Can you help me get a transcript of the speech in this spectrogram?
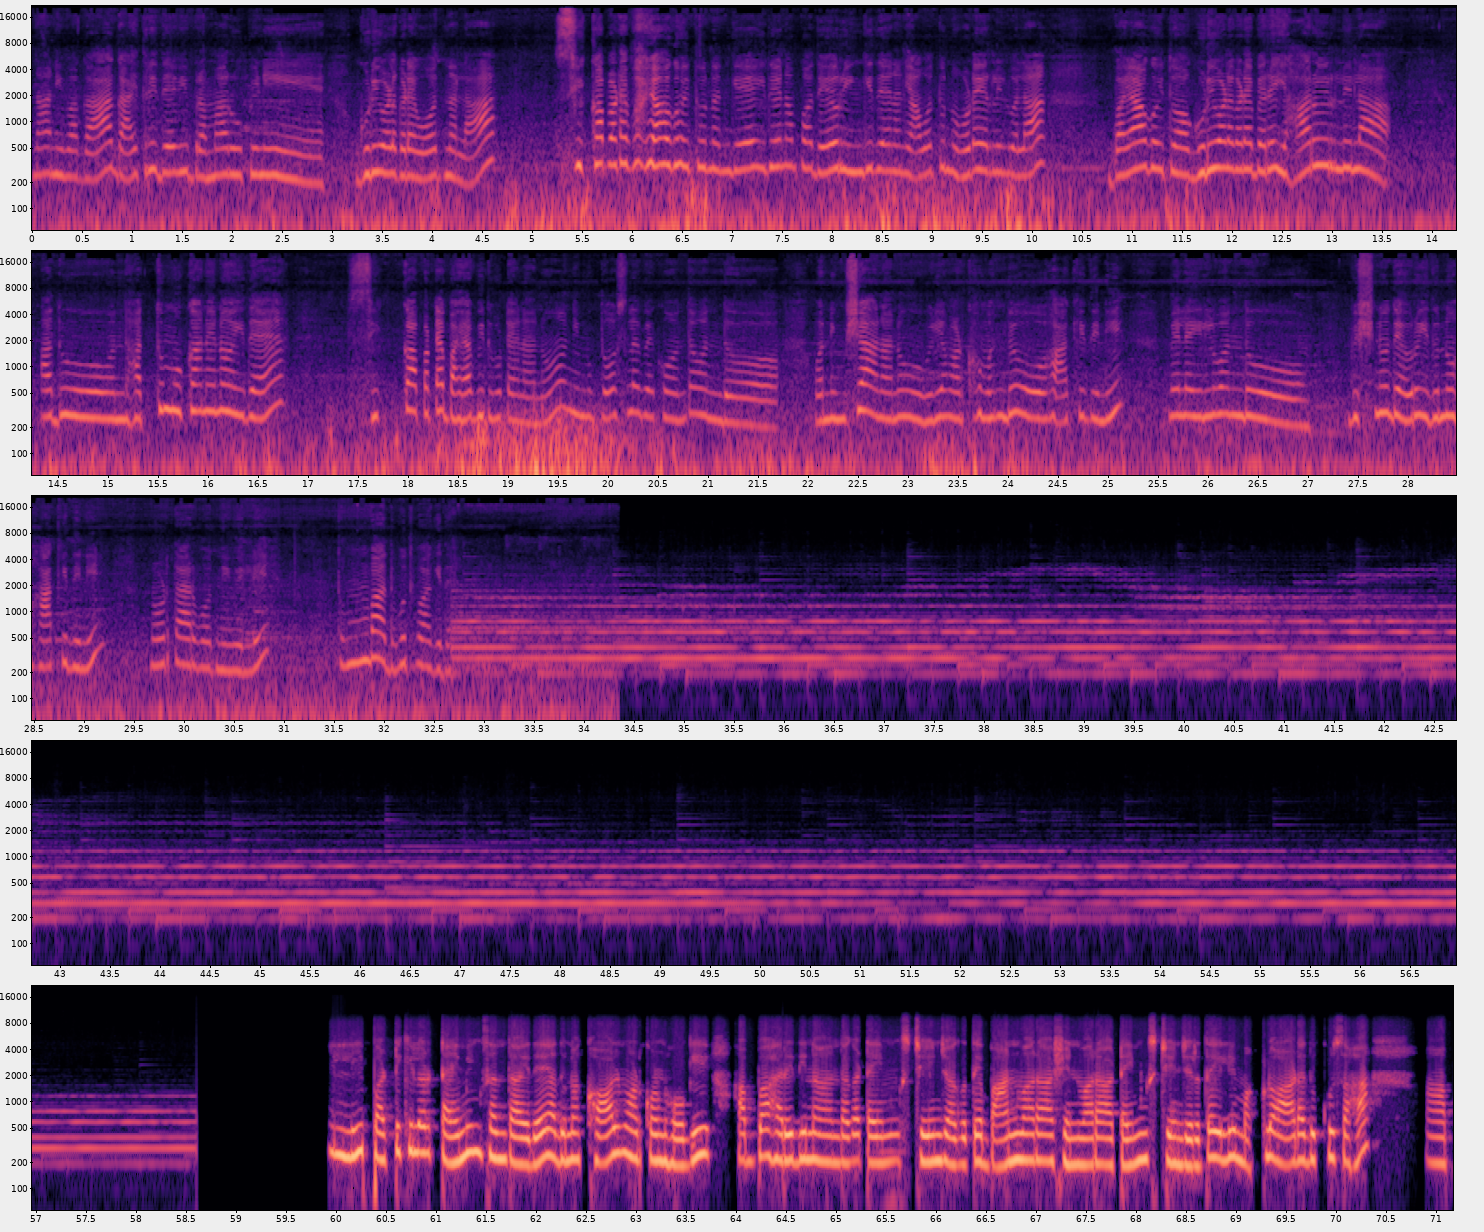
ನಾನಿವಾಗ ಗಾಯತ್ರಿ ದೇವಿ ಬ್ರಹ್ಮರೂಪಿಣಿ ಗುಡಿ ಒಳಗಡೆ ಹೋದ್ನಲ್ಲ, ಸಿಕ್ಕಾಪಟ್ಟೆ ಭಯ ಆಗೋಯ್ತು ನನಗೆ. ಇದೇನಪ್ಪ ದೇವ್ರು ಹಿಂಗಿದೆ, ನಾನು ಯಾವತ್ತೂ ನೋಡೇ ಇರಲಿಲ್ವಲ್ಲ? ಭಯ ಆಗೋಯ್ತು. ಆ ಗುಡಿ ಒಳಗಡೆ ಬೇರೆ ಯಾರೂ ಇರಲಿಲ್ಲ. ಅದು ಒಂದು ಹತ್ತು ಮುಖಾನೇನೋ ಇದೆ. ಸಿಕ್ಕಾಪಟ್ಟೆ ಭಯ ಬಿದ್ದುಬಿಟ್ಟೆ ನಾನು. ನಿಮಗೆ ತೋರಿಸ್ಲೇಬೇಕು ಅಂತ ಒಂದು ಒಂದು ನಿಮಿಷ ನಾನು ವಿಡಿಯೋ ಮಾಡ್ಕೊಂಬಂದು ಹಾಕಿದ್ದೀನಿ. ಮೇಲೆ ಇಲ್ಲೊಂದು ವಿಷ್ಣು ದೇವರು ಇದನ್ನು ಹಾಕಿದ್ದೀನಿ. ನೋಡ್ತಾ ಇರ್ಬೋದು ನೀವು ಇಲ್ಲಿ ತುಂಬ ಅದ್ಭುತವಾಗಿದೆ. ಇಲ್ಲಿ ಪರ್ಟಿಕ್ಯುಲರ್ ಟೈಮಿಂಗ್ಸ್ ಅಂತ ಇದೆ. ಅದನ್ನ ಕಾಲ್ ಮಾಡ್ಕೊಂಡು ಹೋಗಿ ಹಬ್ಬ, ಹರಿದಿನ ಅಂದಾಗ ಟೈಮಿಂಗ್ಸ್ ಚೇಂಜ್ ಆಗುತ್ತೆ. ಭಾನುವಾರ, ಶನಿವಾರ ಟೈಮಿಂಗ್ಸ್ ಚೇಂಜ್ ಇರುತ್ತೆ. ಇಲ್ಲಿ ಮಕ್ಕಳು ಆಡೋದಕ್ಕೂ ಸಹ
